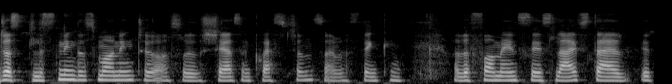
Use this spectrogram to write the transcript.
just listening this morning to also shares and questions, I was thinking of the Four Mainstays lifestyle, it,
